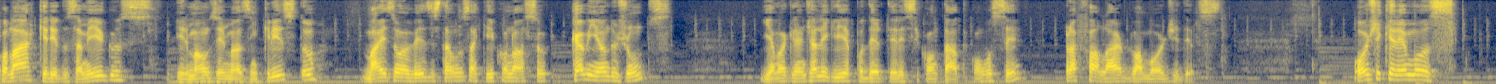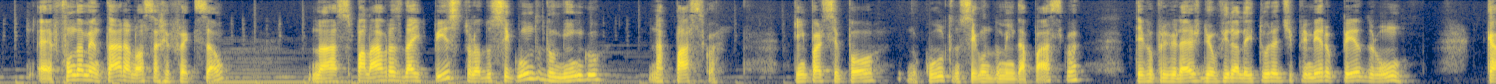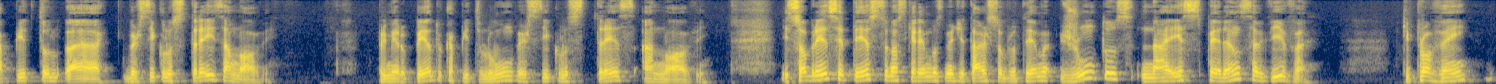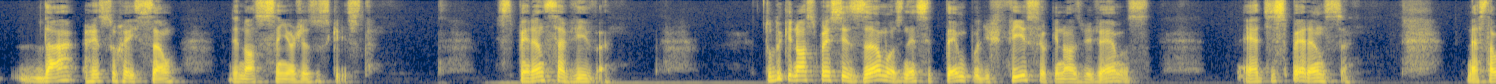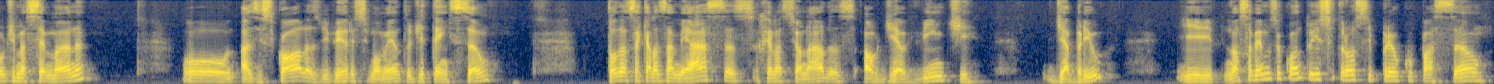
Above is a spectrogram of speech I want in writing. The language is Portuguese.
Olá, queridos amigos, irmãos e irmãs em Cristo. Mais uma vez estamos aqui com o nosso Caminhando Juntos e é uma grande alegria poder ter esse contato com você para falar do amor de Deus. Hoje queremos é, fundamentar a nossa reflexão nas palavras da epístola do segundo domingo na Páscoa. Quem participou no culto no segundo domingo da Páscoa teve o privilégio de ouvir a leitura de 1 Pedro 1, capítulo, uh, versículos 3 a 9. 1 Pedro, capítulo 1, versículos 3 a 9. E sobre esse texto nós queremos meditar sobre o tema Juntos na Esperança Viva, que provém da ressurreição de nosso Senhor Jesus Cristo. Esperança viva. Tudo que nós precisamos nesse tempo difícil que nós vivemos é de esperança. Nesta última semana, as escolas viveram esse momento de tensão, todas aquelas ameaças relacionadas ao dia 20 de abril, e nós sabemos o quanto isso trouxe preocupação,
